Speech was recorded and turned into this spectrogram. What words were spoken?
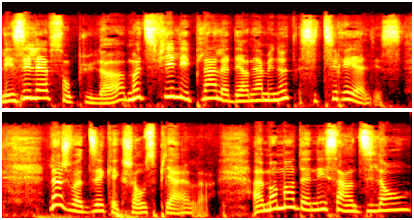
les élèves sont plus là. Modifier les plans à la dernière minute, c'est irréaliste. Là, je vais te dire quelque chose, Pierre. Là. À un moment donné, ça en dit long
